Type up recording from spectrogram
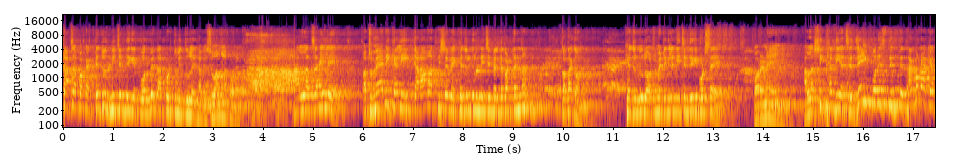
কাঁচা পাকা খেজুর নিচের দিকে পড়বে, তারপর তুমি তুলে খাবে। সুবাংলা পড়ে। আল্লাহ চাইলে অটোমেটিক্যালি কারামাত হিসেবে খেজুরগুলো নিচে ফেলতে পারতেন না। কথা কন। খেজুরগুলো অটোমেটিক্যালি নিচের দিকে পড়ছে। পরে নাই। আল্লাহ শিক্ষা দিয়েছে, যেই পরিস্থিতিতে থাকো না কেন,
